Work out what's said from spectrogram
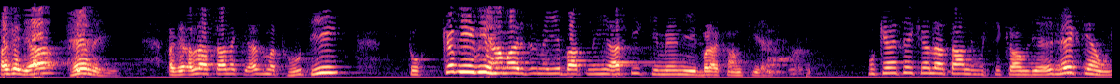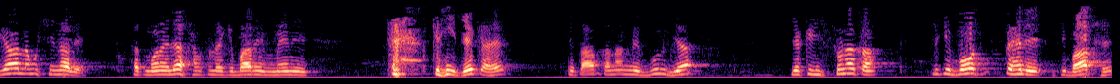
اگر یا ہے نہیں، اگر اللہ تعالیٰ کی عظمت ہوتی تو کبھی بھی ہمارے دل میں یہ بات نہیں آتی کہ میں نے یہ بڑا کام کیا ہے۔ وہ کہتے ہیں کہ اللہ تعالیٰ نے مجھ سے کام لیا ہے۔ میں کیا ہوں؟ یا اللہ مجھ سے نہ لے۔ ختم رحمۃ اللہ کے بارے میں میں نے کہیں دیکھا ہے۔ کتاب کا نام میں بھول گیا۔ یا کہیں سنا تھا۔ لیکن بہت پہلے کی بات ہے،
